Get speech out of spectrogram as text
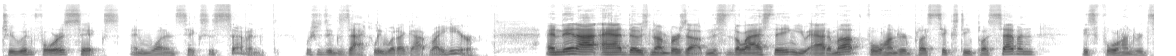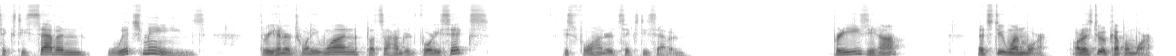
Two and four is six, and one and six is seven, which is exactly what I got right here. And then I add those numbers up. And this is the last thing. You add them up. 400 plus 60 plus 7 is 467, which means 321 plus 146 is 467. Pretty easy, huh? Let's do one more, or let's do a couple more.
